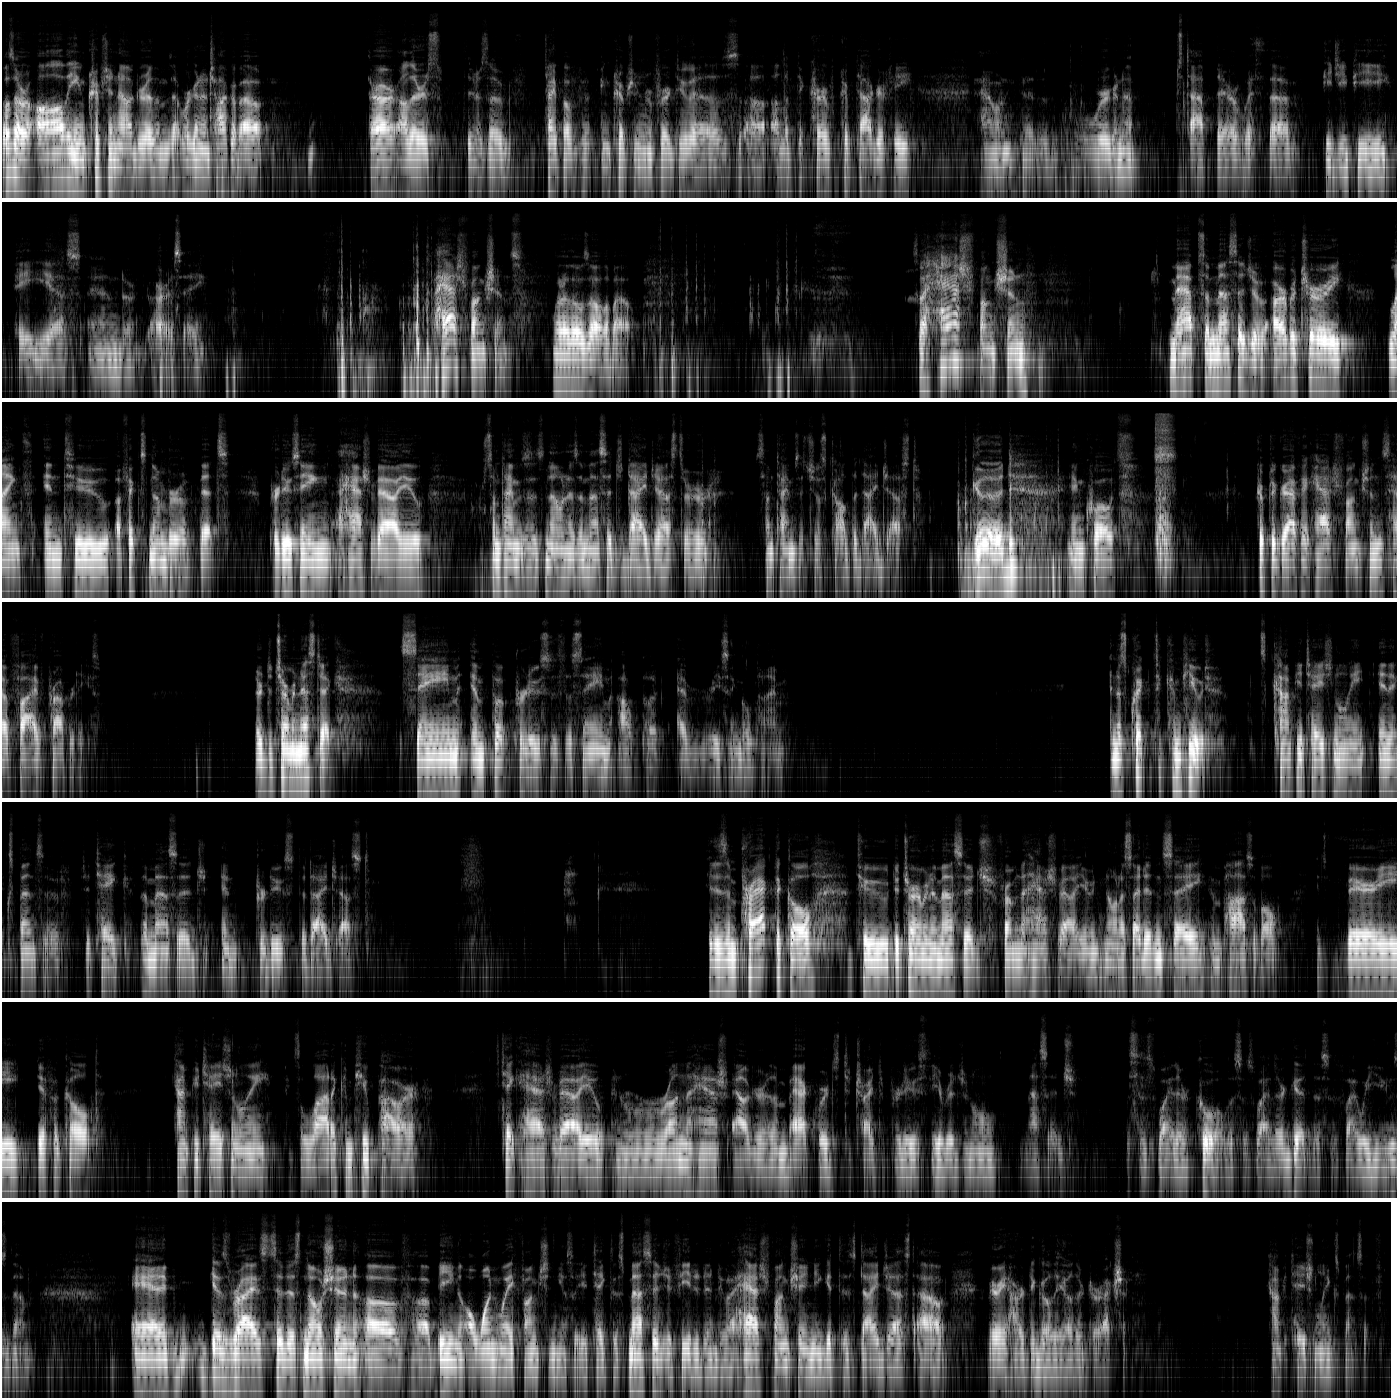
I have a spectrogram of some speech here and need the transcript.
Those are all the encryption algorithms that we're going to talk about. There are others. There's a type of encryption referred to as uh, elliptic curve cryptography. And we're going to stop there with uh, PGP, AES, and RSA. Hash functions, what are those all about? So a hash function maps a message of arbitrary length into a fixed number of bits, producing a hash value. Sometimes it's known as a message digest, or sometimes it's just called the digest. Good, in quotes, cryptographic hash functions have five properties. They're deterministic. The same input produces the same output every single time. And it's quick to compute. Computationally inexpensive to take the message and produce the digest. It is impractical to determine a message from the hash value. Notice I didn't say impossible. It's very difficult computationally. It takes a lot of compute power to take a hash value and run the hash algorithm backwards to try to produce the original message. This is why they're cool. This is why they're good. This is why we use them. And it gives rise to this notion of uh, being a one-way function. You know, so you take this message, you feed it into a hash function, you get this digest out. Very hard to go the other direction. Computationally expensive.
